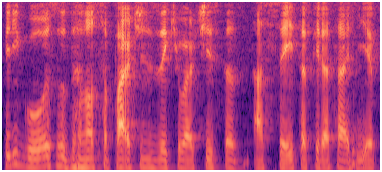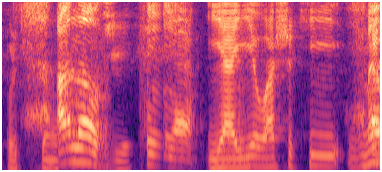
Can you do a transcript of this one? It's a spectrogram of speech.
perigoso da nossa parte dizer que o artista aceita a pirataria porque ah não de... sim é e aí eu acho que é uma, é,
